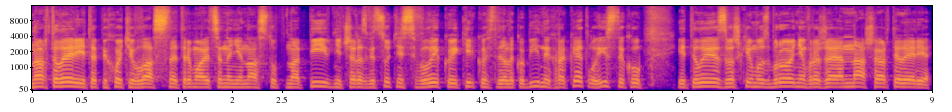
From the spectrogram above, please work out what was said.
На артилерії та піхоті власне тримається нині наступ на півдні через відсутність великої кількості далекобійних ракет, логістику і тили з важким озброєнням вражає наша артилерія.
